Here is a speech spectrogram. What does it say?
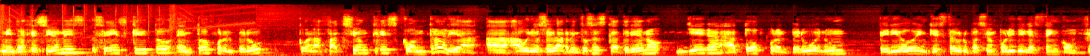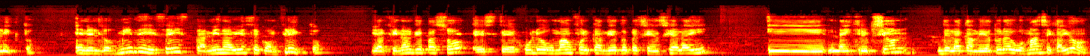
mientras que Sillones se ha inscrito en Todos por el Perú con la facción que es contraria a Aureo Segarra. Entonces, Cateriano llega a Todos por el Perú en un periodo en que esta agrupación política está en conflicto. En el 2016 también había ese conflicto. Y al final, ¿qué pasó? Este, Julio Guzmán fue el candidato presidencial ahí y la inscripción de la candidatura de Guzmán se cayó.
